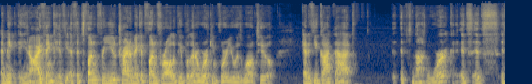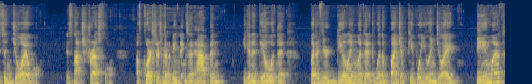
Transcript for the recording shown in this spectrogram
and make you know i think if, if it's fun for you try to make it fun for all the people that are working for you as well too and if you got that it's not work. It's it's it's enjoyable. It's not stressful. Of course, there's going to mm-hmm. be things that happen. You're going to deal with it. But if you're dealing with it with a bunch of people you enjoy being with,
